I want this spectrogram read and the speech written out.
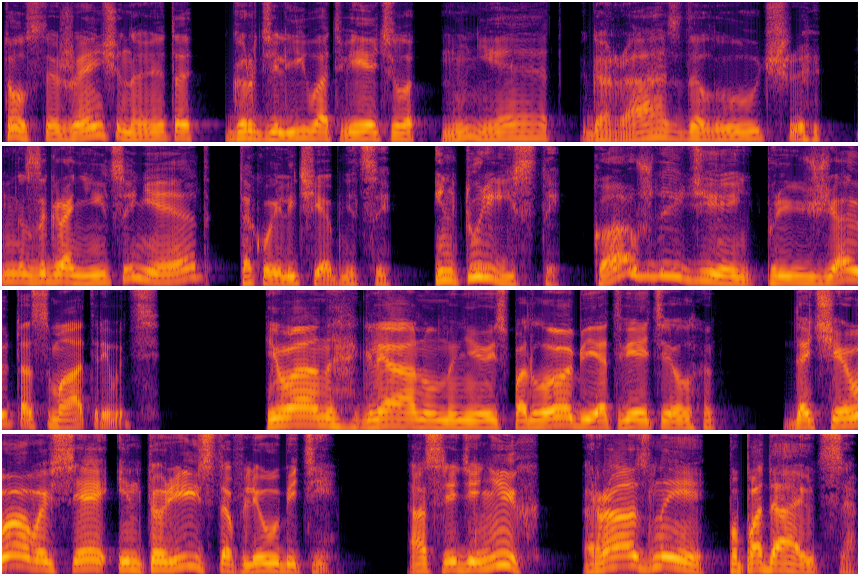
Толстая женщина это горделиво ответила, «Ну нет, гораздо лучше. За границей нет такой лечебницы. Интуристы каждый день приезжают осматривать». Иван глянул на нее из-под лоби и ответил, «Да чего вы все интуристов любите? А среди них разные попадаются».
